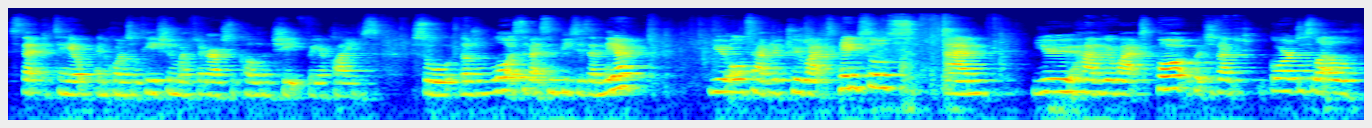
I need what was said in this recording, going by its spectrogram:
stick to help in consultation with regards to colour and shape for your clients. So there's lots of bits and pieces in there. You also have your two wax pencils, um, you have your wax pot, which is a gorgeous little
